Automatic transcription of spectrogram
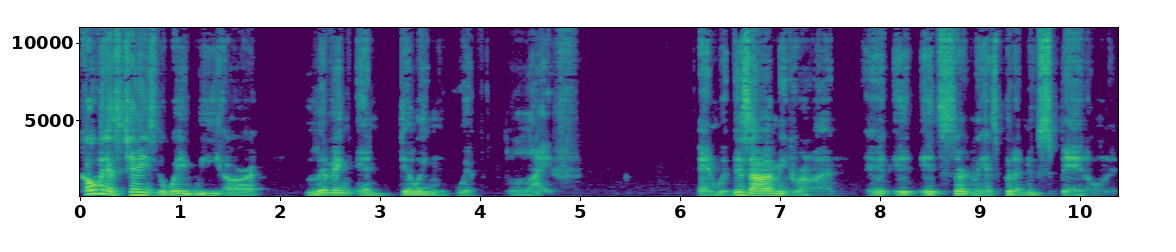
COVID has changed the way we are living and dealing with life. And with this Omicron, it, it, it certainly has put a new spin on it.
